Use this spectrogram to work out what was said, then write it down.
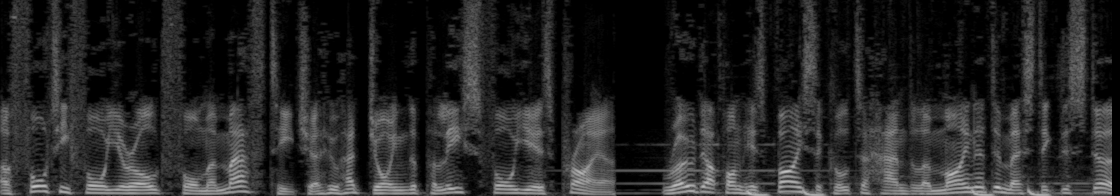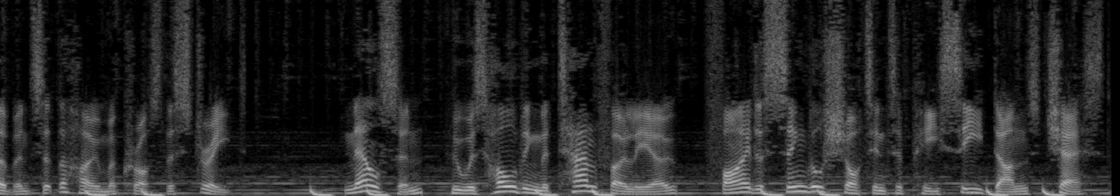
a 44-year-old former math teacher who had joined the police four years prior, rode up on his bicycle to handle a minor domestic disturbance at the home across the street. Nelson, who was holding the Tanfoglio, fired a single shot into P.C. Dunne's chest,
